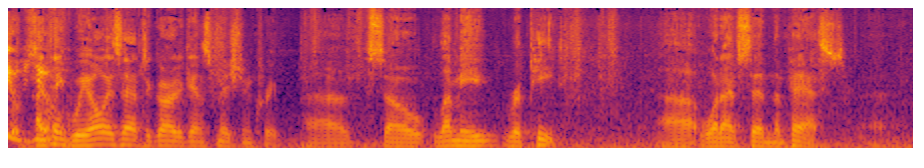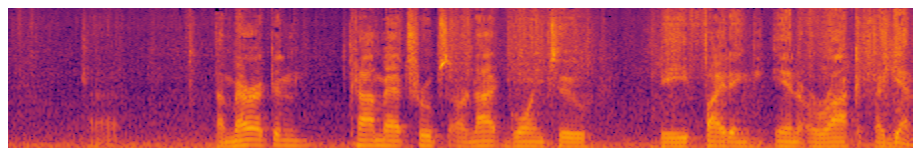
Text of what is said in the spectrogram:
I think we always have to guard against mission creep. Uh, so let me repeat uh, what I've said in the past. Uh, uh, American combat troops are not going to be fighting in Iraq again.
